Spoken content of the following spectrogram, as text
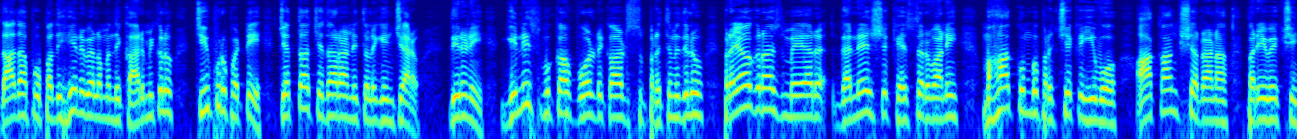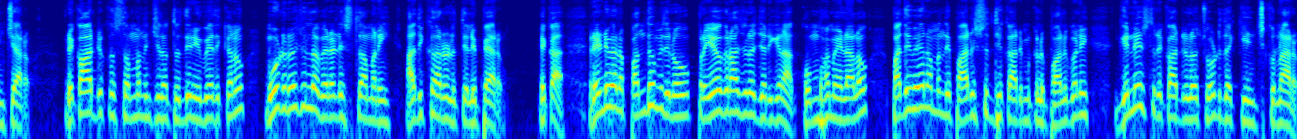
దాదాపు పదిహేను వేల మంది కార్మికులు చీపురు పట్టి చెత్తా చెదారాన్ని తొలగించారు. దీనిని Guinness book of world records ప్రతినిధులు ప్రయాగరాజ్ మేయర్ గణేష్ కేసర్వాణి మహాకుంభ ప్రత్యేక ఈవో ఆకాంక్ష రాణా పర్యవేక్షించారు. రికార్డుకు సంబంధించిన తుది నివేదికను మూడు రోజుల్లో వెల్లడిస్తామని అధికారులు తెలిపారు. ఇక రెండు వేల పంతొమ్మిదిలో ప్రయోగరాజులో జరిగిన కుంభమేళాలో పదివేల మంది పారిశుద్ధ్య కార్మికులు పాల్గొని గిన్నిస్ రికార్డులో చోటు దక్కించుకున్నారు.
